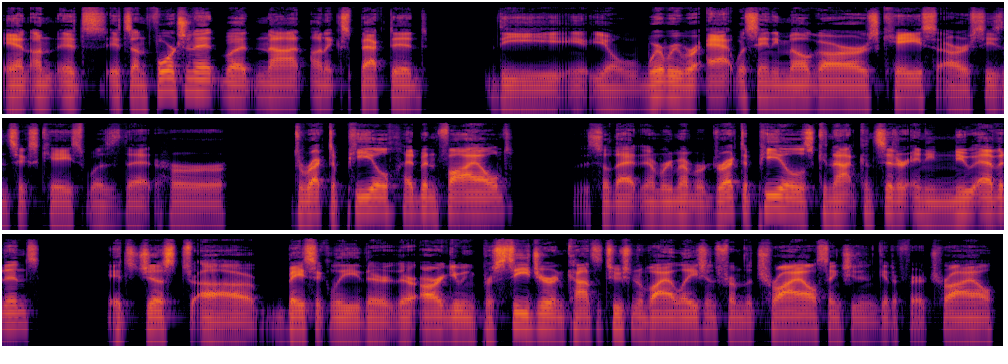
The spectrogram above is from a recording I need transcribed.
and un- it's it's unfortunate, but not unexpected. The you know where we were at with Sandy Melgar's case, our season six case, was that her direct appeal had been filed. So that and remember, direct appeals cannot consider any new evidence. It's just uh, basically they're they're arguing procedure and constitutional violations from the trial, saying she didn't get a fair trial.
